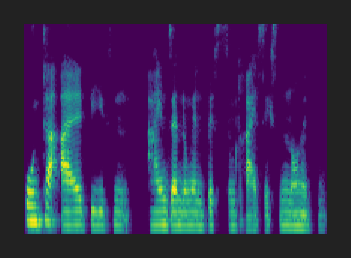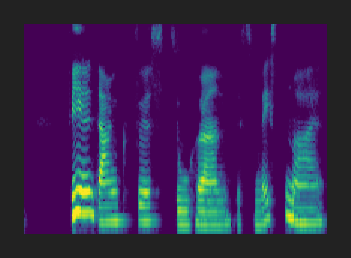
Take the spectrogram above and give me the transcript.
unter all diesen Einsendungen bis zum 30.09. Vielen Dank fürs Zuhören. Bis zum nächsten Mal.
